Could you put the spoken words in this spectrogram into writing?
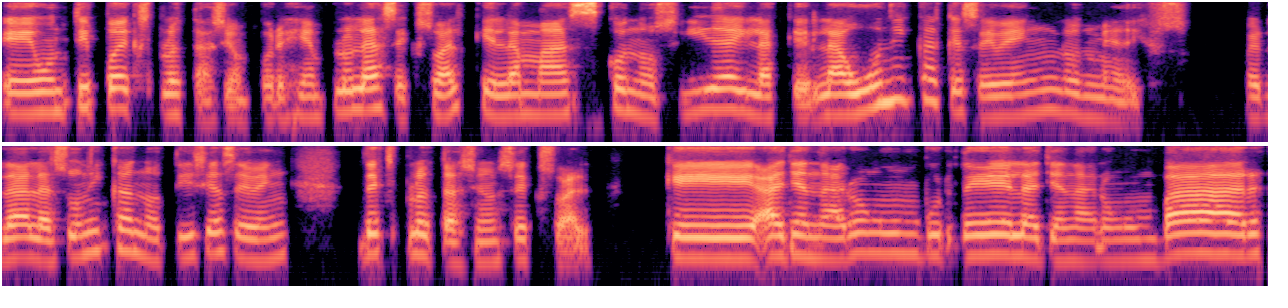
eh, un tipo de explotación, por ejemplo, la sexual, que es la más conocida y la, que, la única que se ve en los medios, ¿verdad? Las únicas noticias se ven de explotación sexual, que allanaron un burdel, allanaron un bar,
